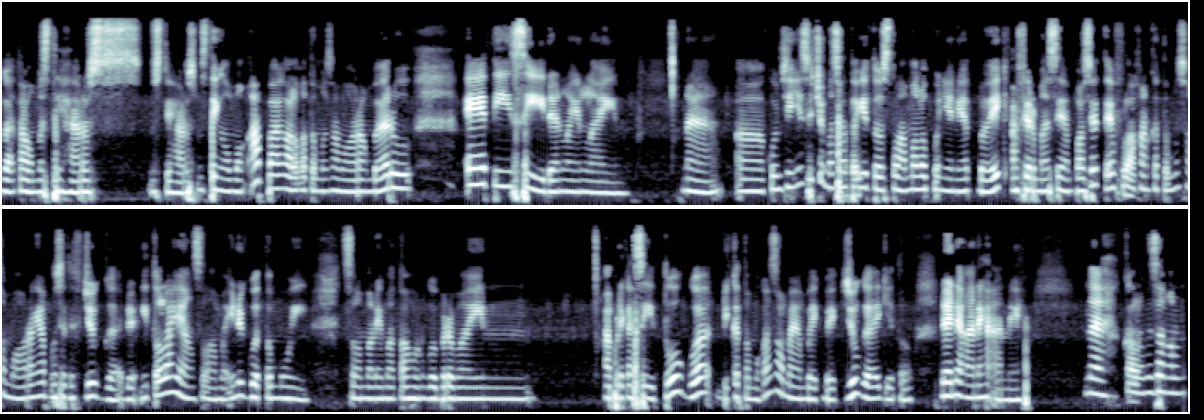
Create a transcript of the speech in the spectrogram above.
nggak um, tahu mesti harus mesti harus mesti ngomong apa kalau ketemu sama orang baru etc dan lain-lain Nah, uh, kuncinya sih cuma satu itu. Selama lo punya niat baik, afirmasi yang positif, lo akan ketemu sama orang yang positif juga. Dan itulah yang selama ini gue temui. Selama lima tahun gue bermain aplikasi itu gue diketemukan sama yang baik-baik juga gitu dan yang aneh-aneh nah kalau misalkan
